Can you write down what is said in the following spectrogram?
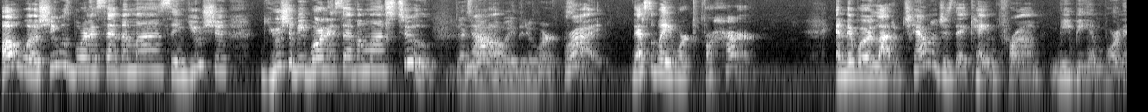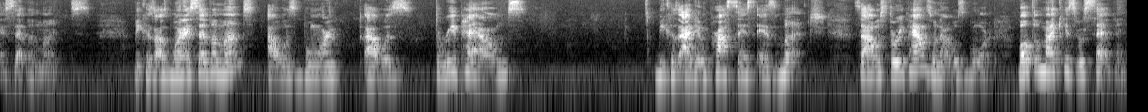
"Oh, well, she was born at 7 months and you should you should be born at 7 months too." That's not the way that it works. Right. That's the way it worked for her. And there were a lot of challenges that came from me being born at 7 months. Because I was born at 7 months, I was born I was 3 pounds because I didn't process as much. So I was 3 pounds when I was born. Both of my kids were 7.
